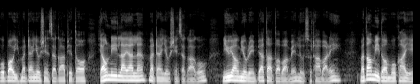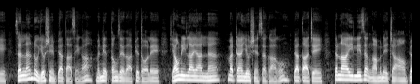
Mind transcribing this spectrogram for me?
ကိုပေါ့၏မှတ်တမ်းရုပ်ရှင်ဇာတ်ကားဖြစ်သောရောင်နီလာယာလန်းမှတ်တမ်းရုပ်ရှင်ဇာတ်ကားကိုနယူးယောက်မြို့တွင်ပြသသွားပါမယ်လို့ဆိုထားပါတယ်။ မတော့မိသောမိုခါရေဇလန်တို့ရုပ်ရှင်ပြသစဉ်ကမိနစ်30သာဖြစ်တော်လဲရောင်နီလာယာလန်မှတ်တမ်းရုပ်ရှင်ဇာတ်ကားကိုပြသချိန်တနာရီ45မိနစ်ကြာအောင်ပြ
